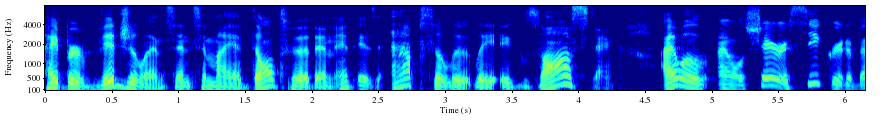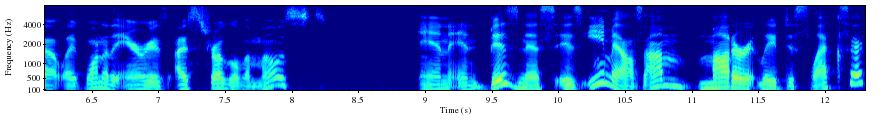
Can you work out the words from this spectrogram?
hypervigilance into my adulthood and it is absolutely exhausting. I will I will share a secret about like one of the areas I struggle the most in in business is emails. I'm moderately dyslexic.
